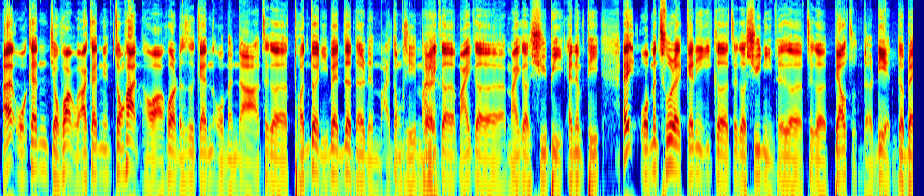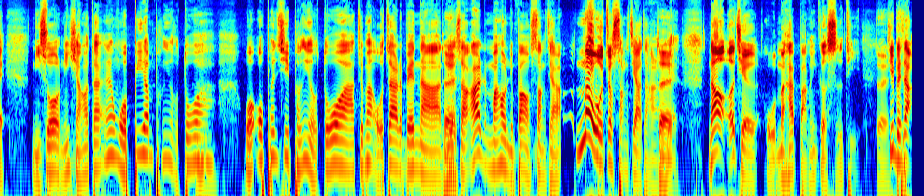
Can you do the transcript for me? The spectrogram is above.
哎，我跟九方，我要跟钟汉，好吧，或者是跟我们啊这个团队里面任何人买东西，买一个买一个买一个虚币 NFT。哎，我们除了给你一个这个虚拟这个这个标准的链，对不对？你说你想要带，哎，我 B 安朋友多啊，我 OpenSea 朋友多啊，怎么样？我在那边呐，对上啊，然后你帮我上架，那我就上架他那边。然后而且我们还绑一个实体，对，基本上，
